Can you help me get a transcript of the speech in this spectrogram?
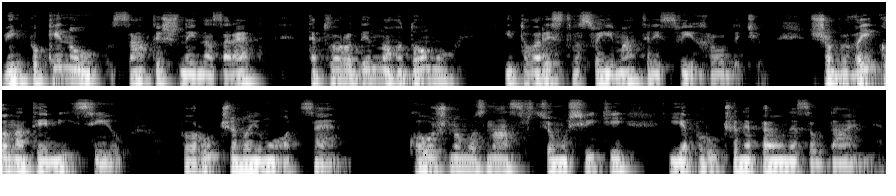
Він покинув затишний Назарет, тепло родинного дому і товариство своєї матері своїх родичів, щоб виконати місію, поручену йому Отцем. Кожному з нас в цьому світі є поручене певне завдання.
